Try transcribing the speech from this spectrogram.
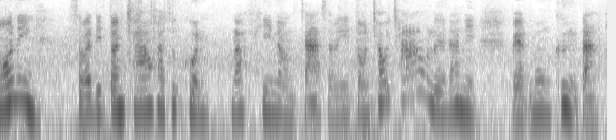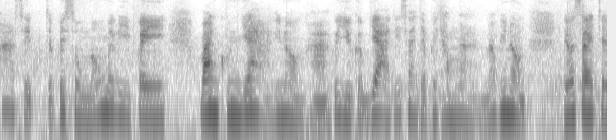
morning สวัสดีตอนเช้าค่ะทุกคนนะพี่น้องจ๋าสวัสดีตอนเช้าเช้าเลยนะนี่แปดโมงครึ่งตากผ้าเสร็จจะไปส่งน้องเมรีไปบ้านคุณย่าพี่น้องค่ะ ไปอยู่กับย่าที่ทรายจะไปทำงานนะพี่น้อง เดี๋ยวทรายจะ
